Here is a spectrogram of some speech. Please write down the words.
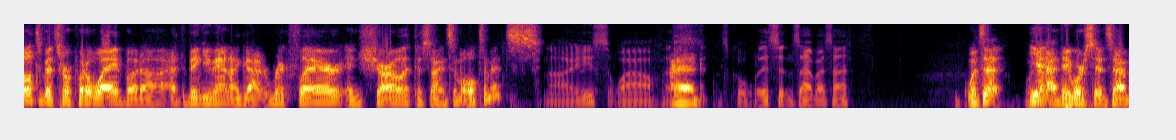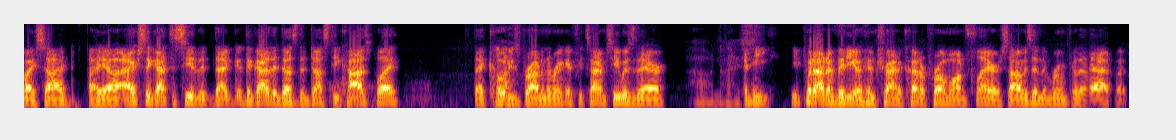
Ultimates were put away, but uh at the big event I got Ric Flair and Charlotte to sign some ultimates. Nice. Wow. I had- that's cool. Were they sitting side by side? What's that? Were yeah, they- they were sitting side by side. I uh, actually got to see the that the guy that does the Dusty cosplay that Cody's brought in the ring a few times. He was there. Oh, nice. and he he put out a video of him trying to cut a promo on Flair. So I was in the room for that. But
